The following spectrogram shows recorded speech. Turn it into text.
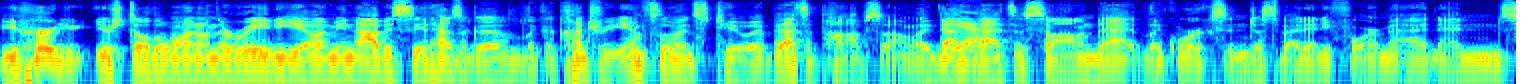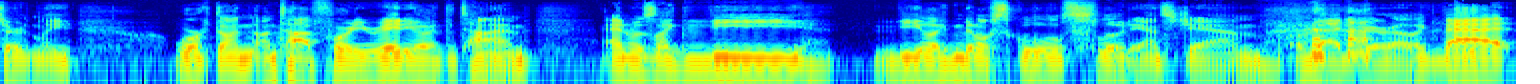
you heard you're still the one on the radio. I mean, obviously it has like a like a country influence to it, but that's a pop song. Like that Yeah. that's a song that like works in just about any format, and certainly worked on on top 40 radio at the time, and was like the the like middle school slow dance jam of that era. Like that,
